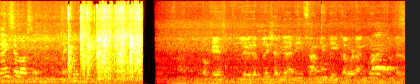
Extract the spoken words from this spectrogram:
thanks a lot sir thank you okay లేదా ప్లెజర్ కానీ ఫ్యామిలీని కలవడానికి కూడా వెళ్తుంటారు.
